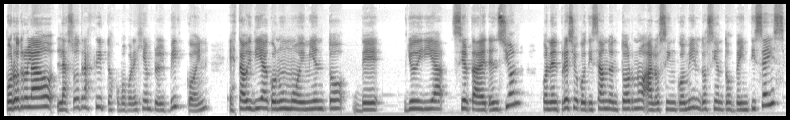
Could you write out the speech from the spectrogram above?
Por otro lado, las otras criptos, como por ejemplo el Bitcoin, está hoy día con un movimiento de, yo diría, cierta detención, con el precio cotizando en torno a los 5.226.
